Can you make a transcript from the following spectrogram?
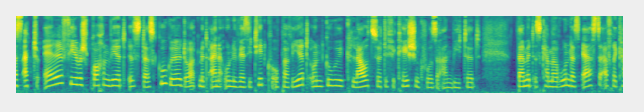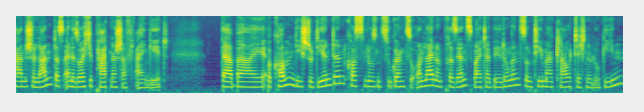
Was aktuell viel besprochen wird, ist, dass Google dort mit einer Universität kooperiert und Google Cloud Certification Kurse anbietet. Damit ist Kamerun das erste afrikanische Land, das eine solche Partnerschaft eingeht. Dabei bekommen die Studierenden kostenlosen Zugang zu Online- und Präsenzweiterbildungen zum Thema Cloud-Technologien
